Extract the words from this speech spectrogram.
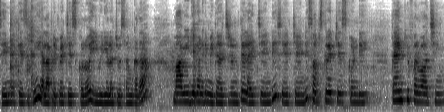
సేమియా కేసరిని ఎలా ప్రిపేర్ చేసుకోవాలో ఈ వీడియోలో చూసాం కదా. మా వీడియో కనుక మీకు నచ్చినట్టే లైక్ చేయండి షేర్ చేయండి సబ్స్క్రైబ్ చేసుకోండి. థ్యాంక్ యూ ఫర్ వాచింగ్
